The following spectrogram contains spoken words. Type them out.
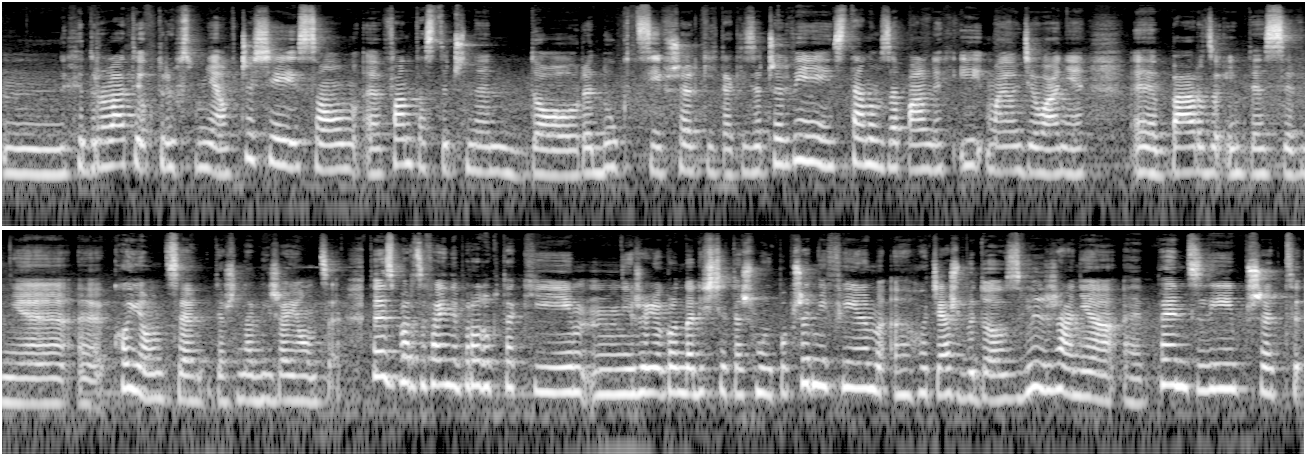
mm, hydrolaty, o których wspomniałam wcześniej, są fantastyczne do redukcji wszelkich takich zaczerwienień, stanów zapalnych i mają działanie e, bardzo intensywnie e, kojące, też nawilżające. To jest bardzo fajny produkt taki, mm, jeżeli oglądaliście też mój poprzedni film, e, chociażby do zwilżania pędzli przed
